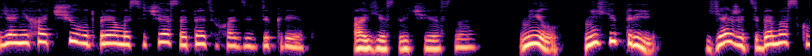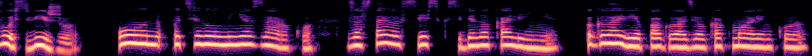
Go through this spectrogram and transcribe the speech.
Я не хочу вот прямо сейчас опять уходить в декрет. А если честно? Мил, не хитри. Я же тебя насквозь вижу. Он потянул меня за руку, заставил сесть к себе на колени. По голове погладил, как маленькую.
